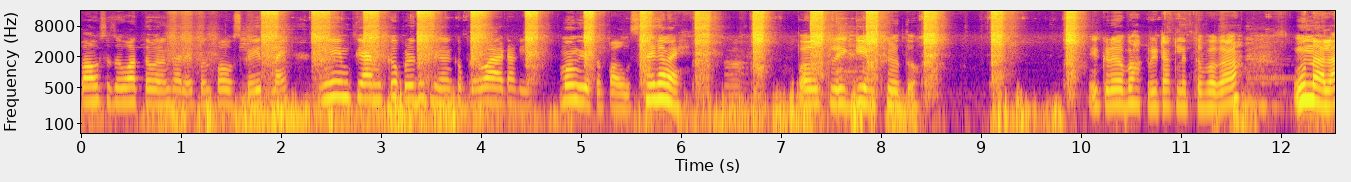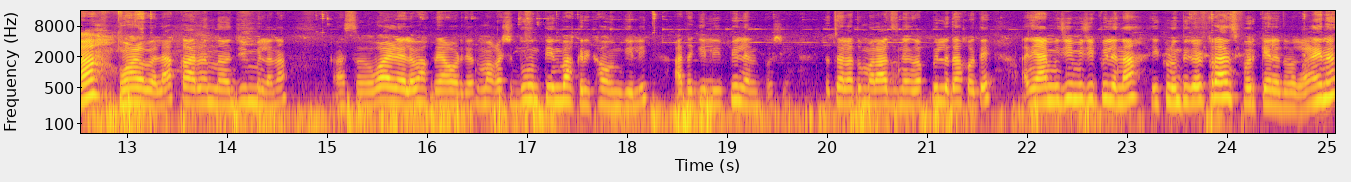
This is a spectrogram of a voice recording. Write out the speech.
पावसाचं वातावरण झालंय पण पाऊस काही येत नाही. नेमके आम्ही कपडे धुतले का कपडे वाया टाकले. मग येतो पाऊस. आहे का नाही? पाऊस लई गेम खेळतो. इकडं भाकरी टाकल्यात तर बघा उन्हाला वाळवायला. कारण जिम्मीला ना असं वाळलेल्या भाकरी आवडतात. मग अशी दोन तीन भाकरी खाऊन गेली. आता गेली पिल्यांपाशी. तर चला तुम्हाला अजून एकदा पिल्लं दाखवते. आणि आम्ही जिमीची पिलं ना इकडून तिकडे ट्रान्सफर केल्यात बघा. आहे ना?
